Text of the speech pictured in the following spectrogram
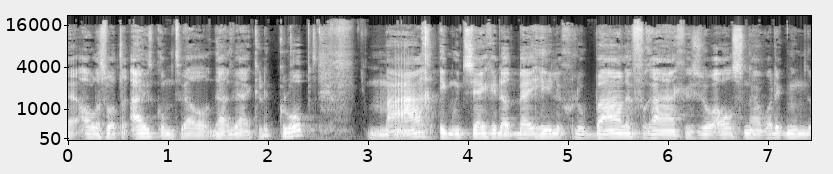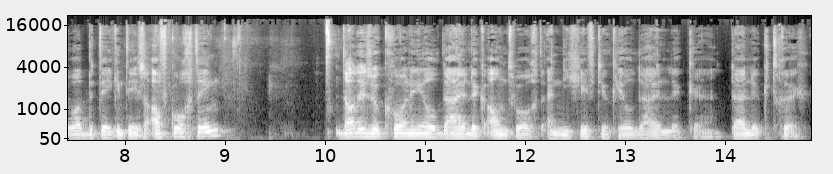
uh, alles wat eruit komt wel daadwerkelijk klopt. Maar ik moet zeggen dat bij hele globale vragen, zoals nou wat ik noemde, wat betekent deze afkorting? Dat is ook gewoon een heel duidelijk antwoord en die geeft hij ook heel duidelijk, uh, duidelijk terug.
